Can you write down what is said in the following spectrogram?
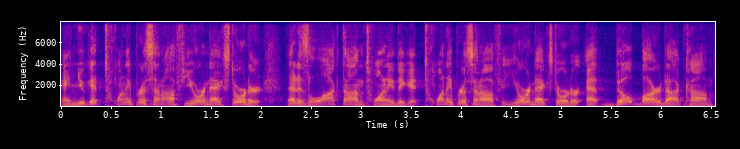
and you get 20% off your next order. That is Locked On 20 to get 20% off your next order at BuiltBar.com,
